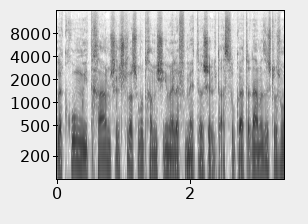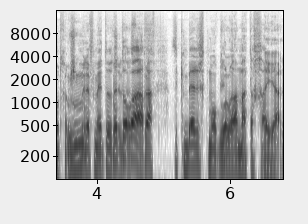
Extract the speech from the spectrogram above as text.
לקחו מתחם של 350 אלף מטר של תעסוקה, אתה יודע מה זה 350 אלף מטר של. תעסוקה? זה בערך כמו כל רמת החייל.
